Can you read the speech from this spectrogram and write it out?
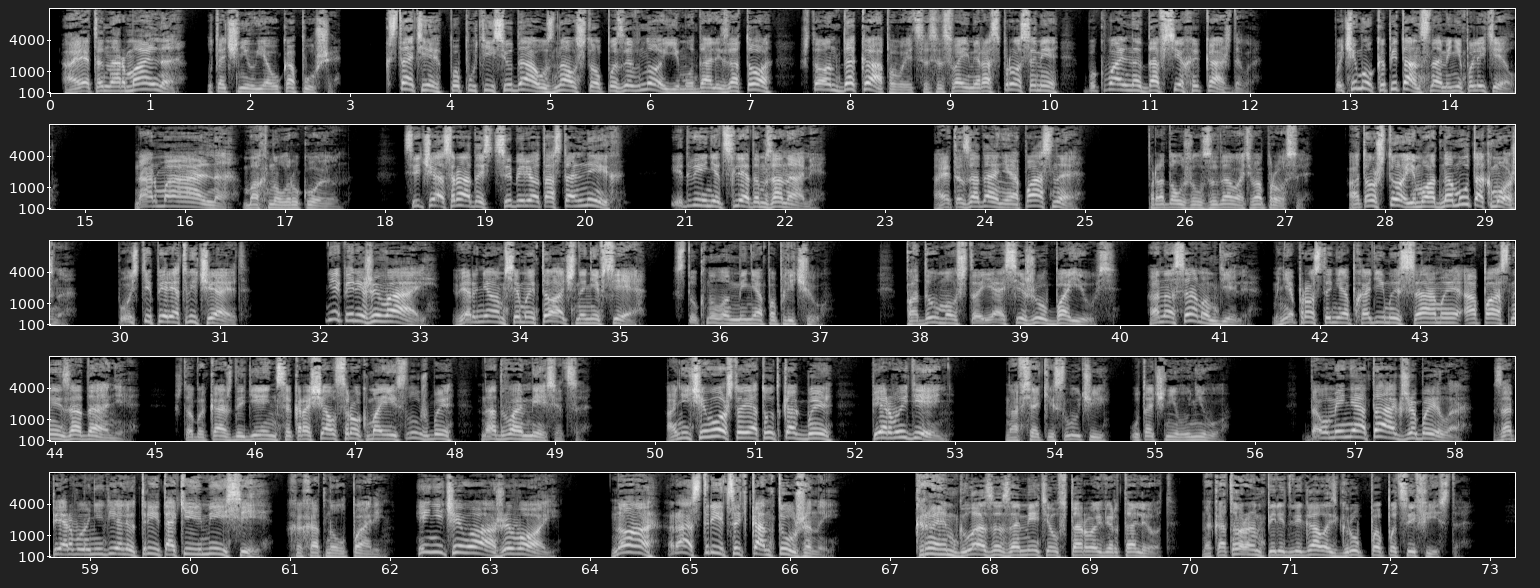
«А это нормально?» уточнил я у Капуши. Кстати, по пути сюда узнал, что позывной ему дали за то, что он докапывается со своими расспросами буквально до всех и каждого. «Почему капитан с нами не полетел?» «Нормально», — махнул рукой он. «Сейчас радость соберет остальных и двинет следом за нами». «А это задание опасное?» Продолжил задавать вопросы. «А то что, ему одному так можно? Пусть теперь отвечает». «Не переживай, вернемся мы точно не все», — стукнул он меня по плечу. Подумал, что я сижу, боюсь. А на самом деле мне просто необходимы самые опасные задания, чтобы каждый день сокращал срок моей службы на два месяца. А ничего, что я тут как бы первый день, на всякий случай уточнил у него. «Да у меня так же было. За первую неделю три такие миссии», — хохотнул парень. «И ничего, живой. Но раз тридцать контуженный». Краем глаза заметил второй вертолет, на котором передвигалась группа пацифиста.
